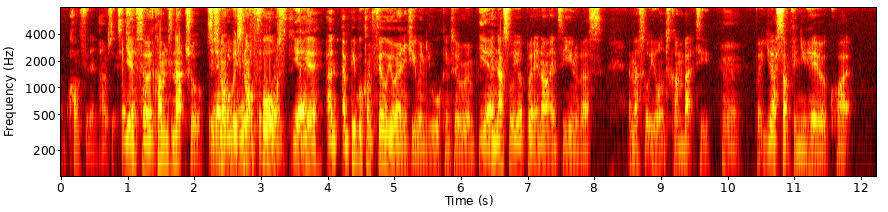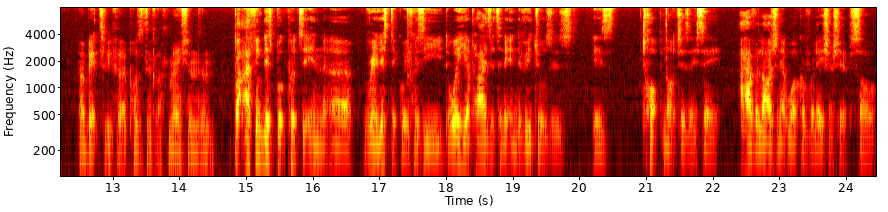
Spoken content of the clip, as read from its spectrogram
I'm confident. I'm successful. yeah, so it comes natural. So it's not it's not the room, forced. yeah. yeah, and and people can feel your energy when you walk into a room. Yeah. and that's what you're putting out into the universe, and that's what you want to come back to. Mm. But that's something you hear quite a bit. To be fair, positive affirmations and but I think this book puts it in a realistic way because he the way he applies it to the individuals is is top notch as they say. I have a large network of relationships, so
